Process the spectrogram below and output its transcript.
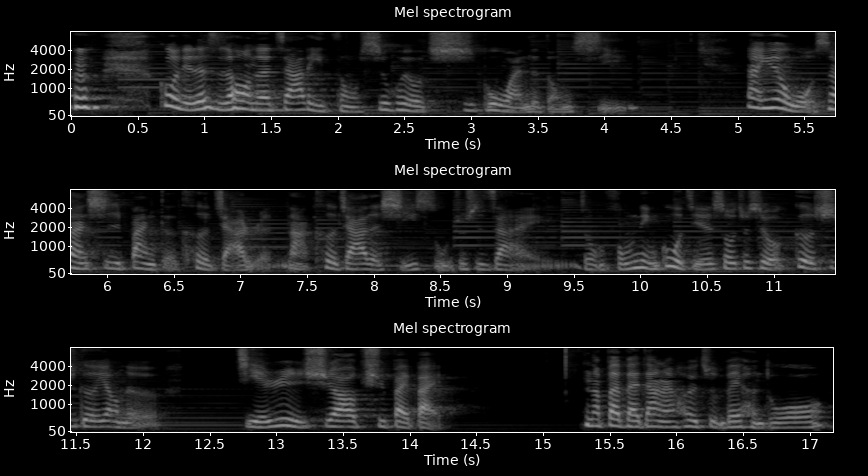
过年的时候呢，家里总是会有吃不完的东西。那因为我算是半个客家人，那客家的习俗就是在这种逢年过节的时候，就是有各式各样的节日需要去拜拜。那拜拜当然会准备很多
